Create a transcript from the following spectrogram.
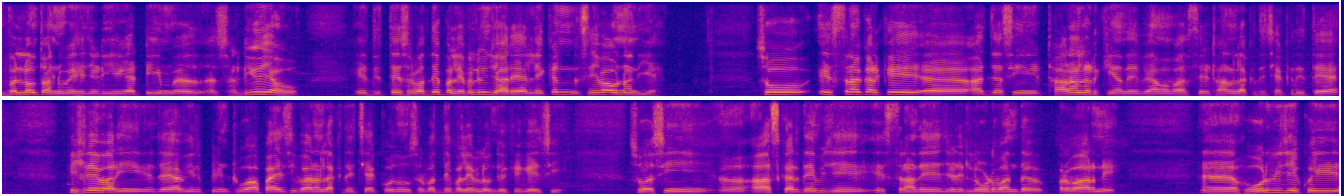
ਵੱਲੋਂ ਤੁਹਾਨੂੰ ਇਹ ਜਿਹੜੀ ਹੈਗਾ ਟੀਮ ਅ, ਸਾਡੀ ਹੋਈ ਆ ਉਹ ਇਹ ਦਿੱਤੇ ਸਰਬੱਤ ਦੇ ਭਲੇ ਵੱਲੋਂ ਹੀ ਜਾ ਰਿਹਾ ਲੇਕਿਨ ਸੇਵਾ ਉਹਨਾਂ ਦੀ ਹੈ। ਸੋ ਇਸ ਤਰ੍ਹਾਂ ਕਰਕੇ ਅੱਜ ਅਸੀਂ 18 ਲੜਕੀਆਂ ਦੇ ਵਿਆਹਾਂ ਵਾਸਤੇ 18 ਲੱਖ ਦੇ ਚੈੱਕ ਦਿੱਤੇ ਹੈ। ਪਿਛਲੇ ਵਾਰੀ ਦਇਆਵੀਰ ਪਿੰਠੂ ਆਪ ਆਏ ਸੀ 12 ਲੱਖ ਦੇ ਚੈੱਕ ਉਦੋਂ ਸਰਬੱਤ ਦੇ ਭਲੇ ਵੱਲੋਂ ਦੇ ਕੇ ਗਏ ਸੀ। ਸੋ ਅਸੀਂ ਆਸ ਕਰਦੇ ਹਾਂ ਵੀ ਜੇ ਇਸ ਤਰ੍ਹਾਂ ਦੇ ਜਿਹੜੇ ਲੋੜਵੰਦ ਪਰਿਵਾਰ ਨੇ ਹੋਰ ਵੀ ਜੇ ਕੋਈ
